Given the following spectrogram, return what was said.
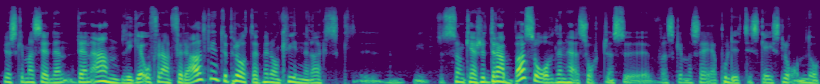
hur ska man säga, den, den andliga och framförallt inte pratat med de kvinnorna som kanske drabbas av den här sortens, eh, vad ska man säga, politiska islam. Då.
